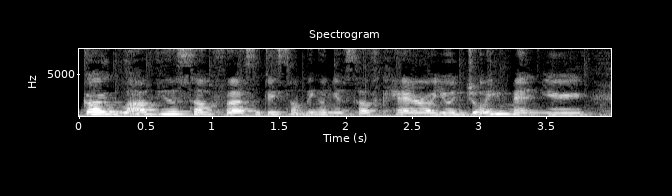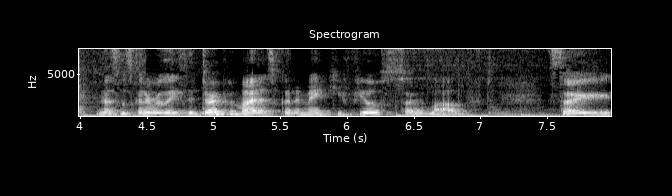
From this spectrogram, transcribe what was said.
go love yourself first and do something on your self-care or your joy menu and that's what's going to release the dopamine that's going to make you feel so loved. So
